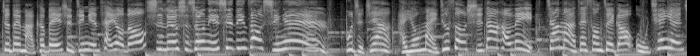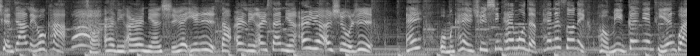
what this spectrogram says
这对马克杯是今年才有的哦，是六十周年限定造型哎。嗯，不止这样，还有买就送十大好礼，加码再送最高五千元全家礼物卡。哇，从二零二二年十月一日到二零二三年二月二十五日，哎，我们可以去新开幕的 Panasonic POME 概念体验馆，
